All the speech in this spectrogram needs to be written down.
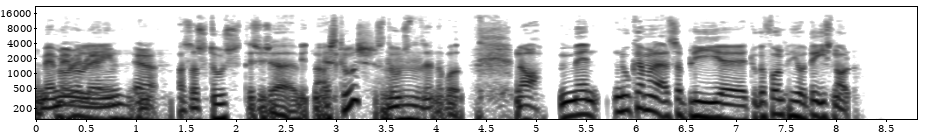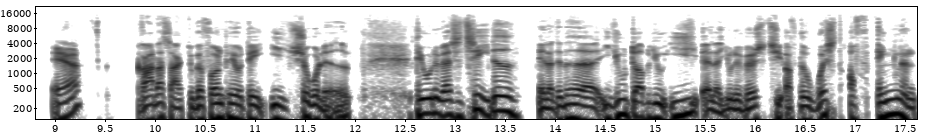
Memory, Lane. Ja. Mm. Og så stus, det synes jeg er vildt nok. Ja, stus? Stus, mm. den er rød. Nå, men nu kan man altså blive... øh, Du kan få en Ph.D. i snold. Ja. Rettere sagt, du kan få en Ph.D. i chokolade. Det er universitetet, eller det der hedder UWE, eller University of the West of England,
